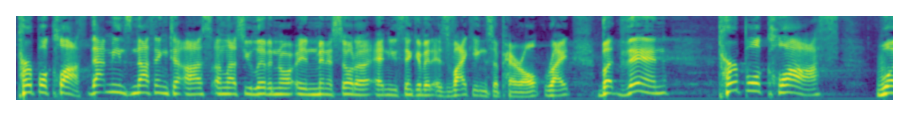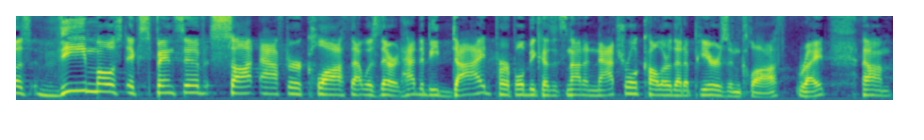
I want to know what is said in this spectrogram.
Purple cloth. That means nothing to us unless you live in, in Minnesota and you think of it as Vikings apparel, right? But then, purple cloth was the most expensive, sought after cloth that was there. It had to be dyed purple because it's not a natural color that appears in cloth, right? Um,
